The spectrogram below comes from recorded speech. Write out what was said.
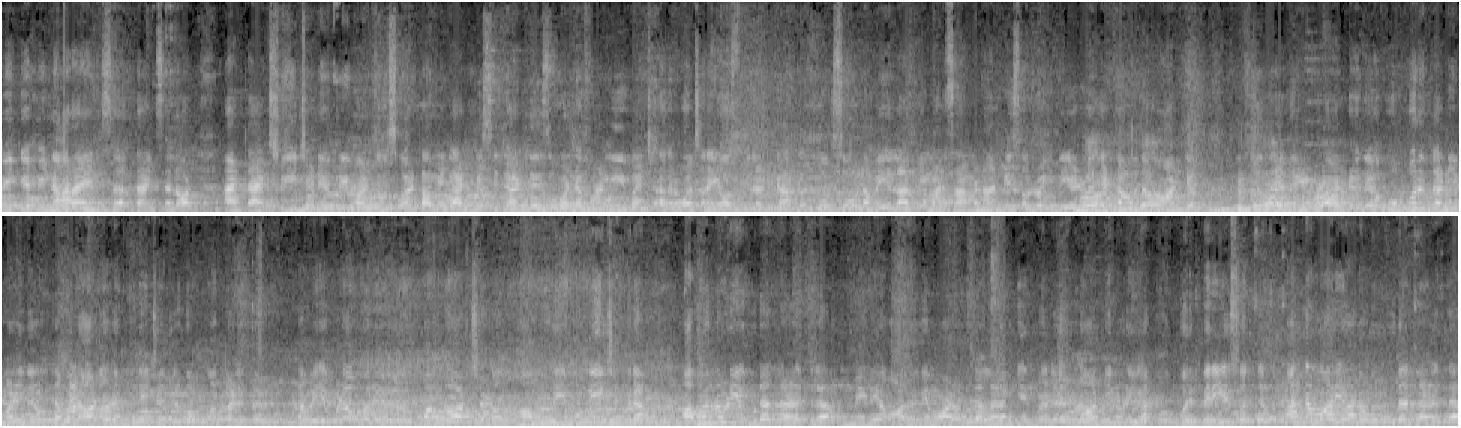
VKP Narayan sir, thanks a lot. And thanks to each and everyone those who are coming and visited this wonderful event, otherwise I hospital camp. So நம்ம எல்லாருமே மனசாம நன்றி சொல்கிறோம் இந்த எழுபத்தெட்டாவது ஆண்டு சுதந்திர திருவிழான்றது ஒவ்வொரு தனி மனிதனும் நம்ம நாட்டோட முன்னேற்றத்திற்கும் மக்களுக்கும் நம்ம எவ்வளோ ஒரு பங்காற்றணும். அவங்களுடைய முன்னேற்றத்தில் அவர்களுடைய உடல் நலத்தில் உண்மையிலே ஆரோக்கியமான உடல் நலம் என்பது நாட்டினுடைய ஒரு பெரிய சொத்து. அந்த மாதிரியான ஒரு உடல் நலத்தை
